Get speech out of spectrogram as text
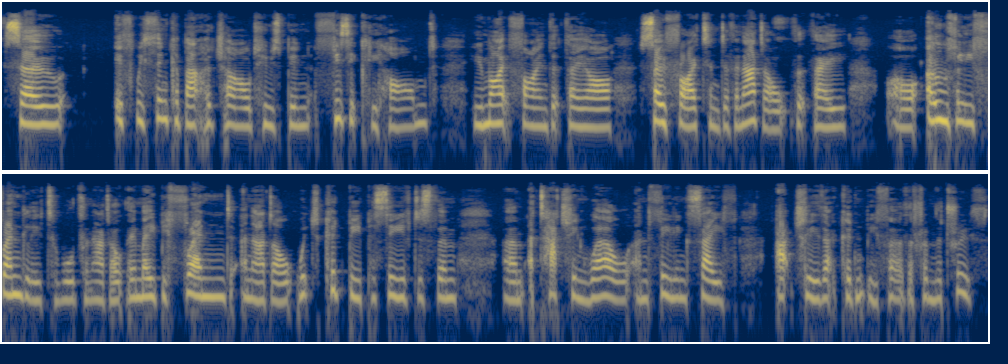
So if we think about a child who's been physically harmed, you might find that they are so frightened of an adult that they are overly friendly towards an adult. They may befriend an adult, which could be perceived as them um, attaching well and feeling safe. Actually, that couldn't be further from the truth.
